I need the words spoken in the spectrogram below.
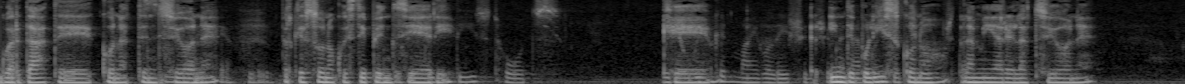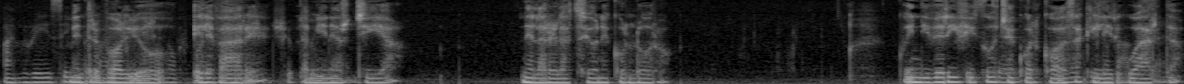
Guardate con attenzione perché sono questi pensieri che indeboliscono la mia relazione mentre voglio elevare la mia energia nella relazione con loro. Quindi verifico c'è qualcosa che li riguarda.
